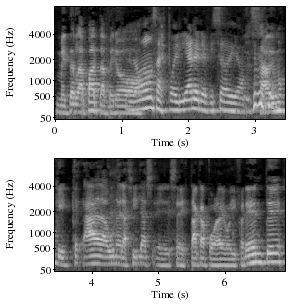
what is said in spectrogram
meter la pata, pero... No vamos a spoilear el episodio. Sabemos que cada una de las islas eh, se destaca por algo diferente,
